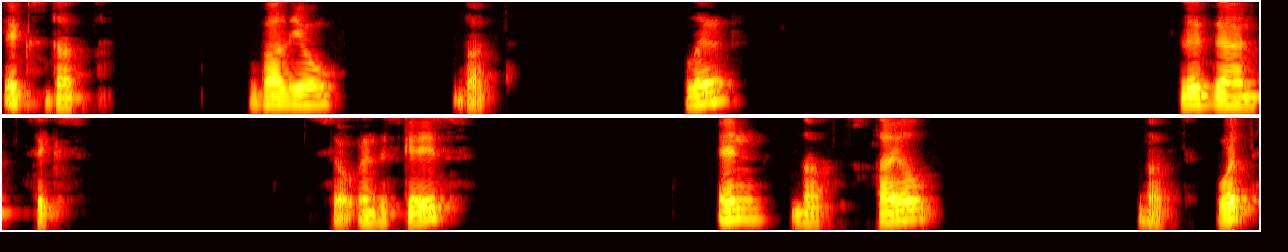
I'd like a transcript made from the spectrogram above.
x dot value dot length less than 6 so in this case n dot style dot width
